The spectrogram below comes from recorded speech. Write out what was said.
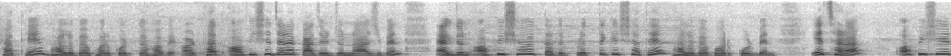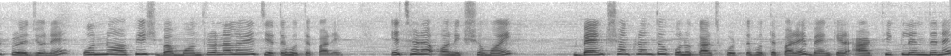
সাথে ভালো ব্যবহার করতে হবে, অর্থাৎ অফিসে যারা কাজের জন্য আসবেন, একজন অফিস সহায়ক তাদের প্রত্যেকের সাথে ভালো ব্যবহার করবেন। এছাড়া অফিসের প্রয়োজনে অন্য অফিস বা মন্ত্রণালয়ে যেতে হতে পারে। এছাড়া অনেক সময় ব্যাংক সংক্রান্ত কোনো কাজ করতে হতে পারে, ব্যাংকের আর্থিক লেনদেনে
